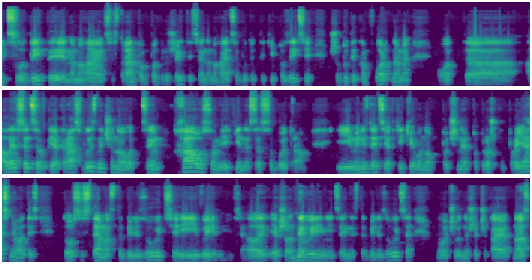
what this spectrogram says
підсладити, намагаються з Трампом подружитися, намагаються бути в такій позиції, щоб бути комфортними. От е, але все це якраз визначено от цим хаосом, який несе з собою Трамп. І мені здається, як тільки воно почне потрошку прояснюватись, то система стабілізується і вирівнюється. Але якщо не вирівнюється і не стабілізується, ну очевидно, що чекають нас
